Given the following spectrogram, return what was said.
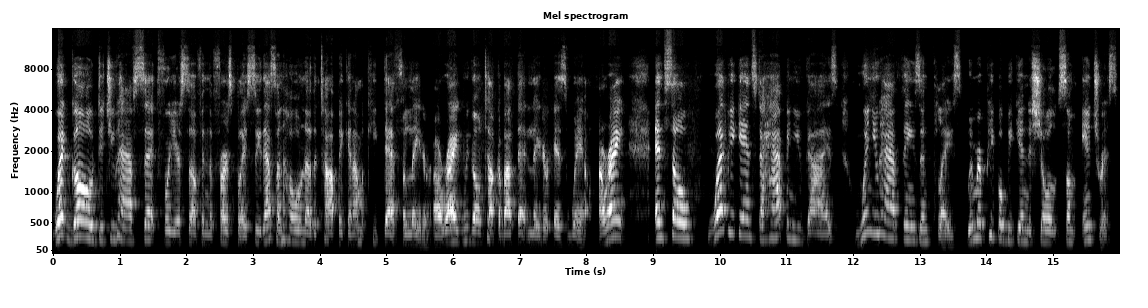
what goal did you have set for yourself in the first place? See that's a whole nother topic and i'm gonna keep that for later all right? We're gonna talk about that later as well all right? And so what begins to happen you guys when you have things in place remember people begin to show some interest?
